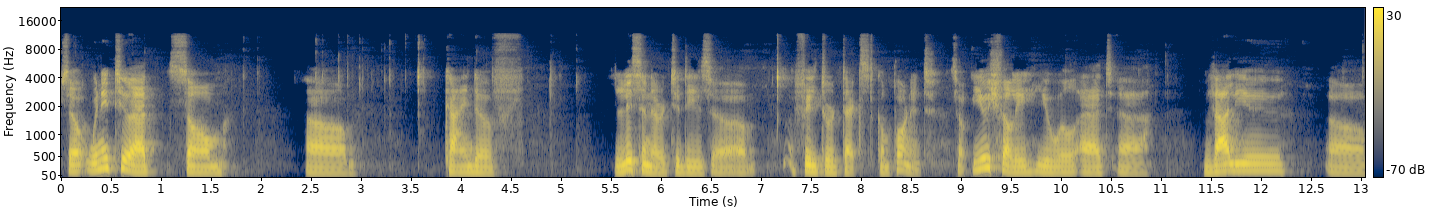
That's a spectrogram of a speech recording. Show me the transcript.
So we need to add some um, kind of listener to this uh, filter text component. So usually you will add a value uh,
